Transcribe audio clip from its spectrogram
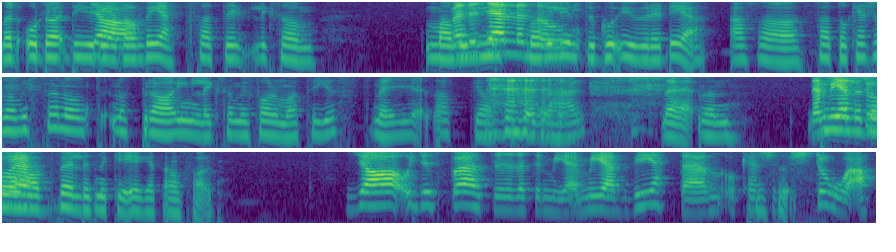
Men, och då, det är ju Ja. det de vet, så att det liksom... Man, Men vill, det ju, gäller man vill ju inte gå ur det. Alltså, för att då kanske man missar något, något bra inlägg som är format till just mig, att jag ska säga det här. Nej, men nej, det men gäller då tror att ha väldigt mycket eget ansvar. Ja, och just bara att bli lite mer medveten och kanske Precis. förstå att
